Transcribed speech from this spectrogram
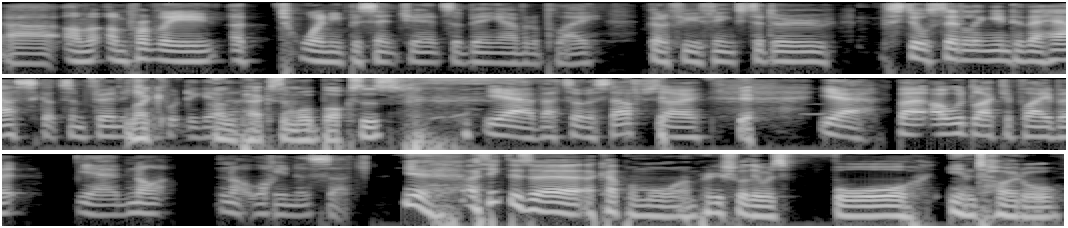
uh, I'm I'm probably a twenty percent chance of being able to play. Got a few things to do. Still settling into the house. Got some furniture Like to put together. unpack some more boxes. Yeah, that sort of stuff. So Yeah. yeah, but I would like to play, but yeah, not not locked in as such. Yeah, I think there's a, a couple more. I'm pretty sure there was four in total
